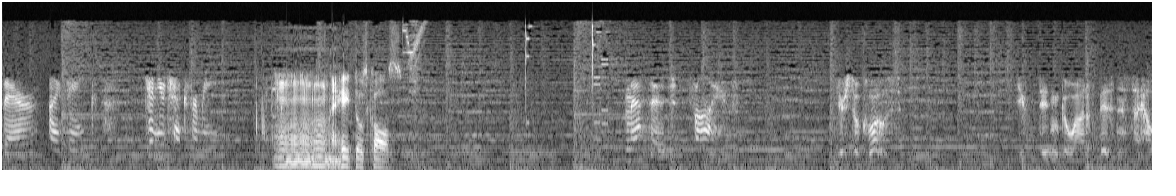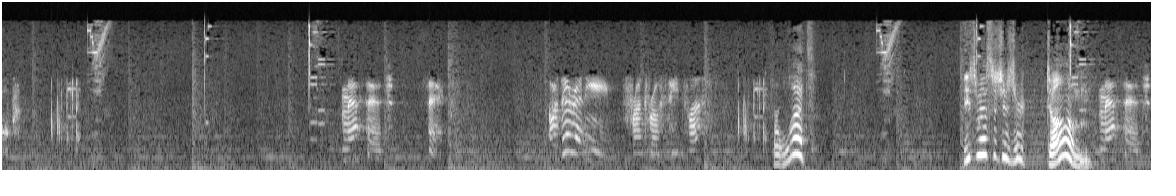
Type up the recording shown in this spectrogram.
there, I think. Can you check for me? Mm, I hate those calls. Message 5. You're still closed. You didn't go out of business, I hope. Message 6. Are there any front row seats left? For what? These messages are dumb. Message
